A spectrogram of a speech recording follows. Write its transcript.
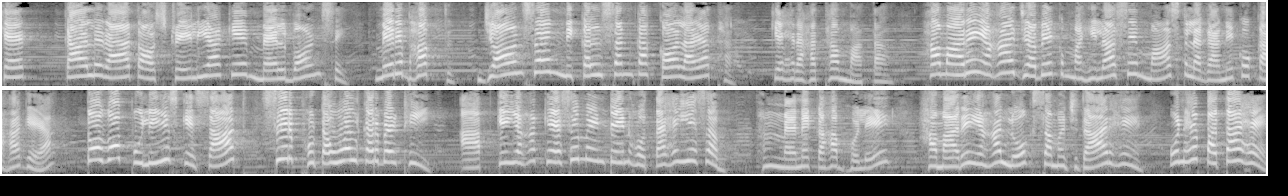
खैर, कल रात ऑस्ट्रेलिया के मेलबोर्न से। मेरे भक्त, जॉनसन निकलसन का कॉल आया था। कह रहा था, माता, हमारे यहाँ जब एक महिला से मास्क लगाने को कहा गया तो वो पुलिस के साथ सिर फुटौल कर बैठी। आपके यहाँ कैसे मेंटेन होता है ये सब? मैंने कहा, भोले, हमारे यहाँ लोग समझदार हैं। उन्हें पता है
